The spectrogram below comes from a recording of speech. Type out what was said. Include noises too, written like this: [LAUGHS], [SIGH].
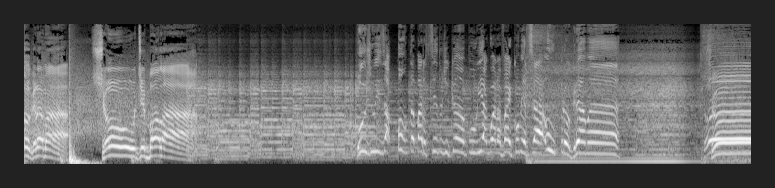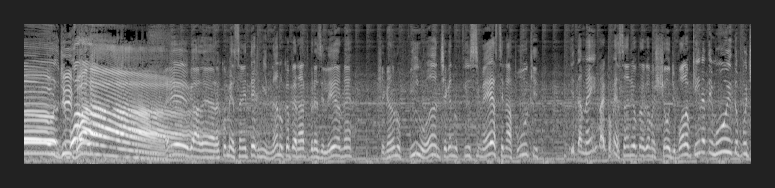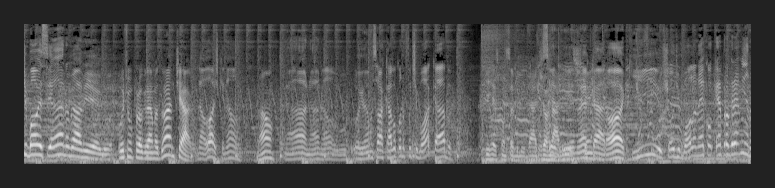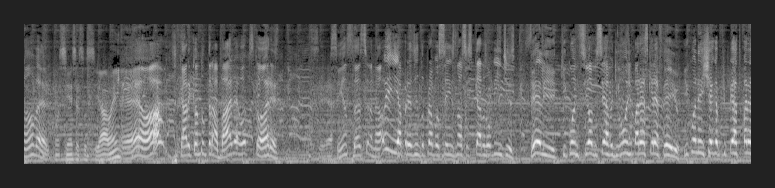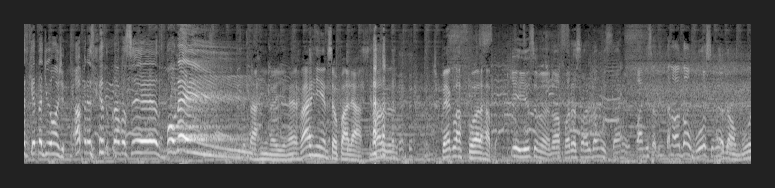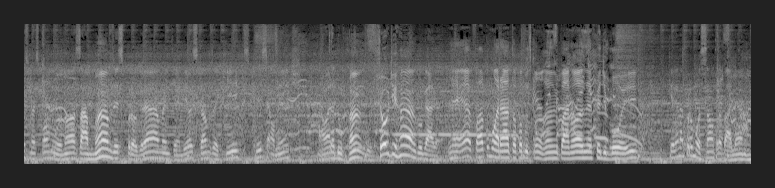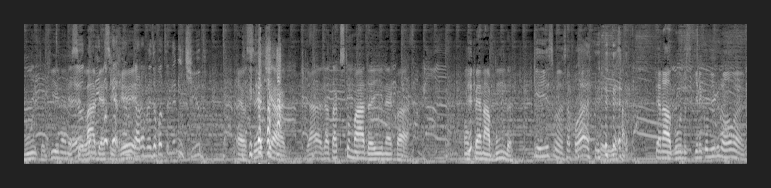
programa Show de Bola! O juiz aponta para o centro de campo e agora vai começar o programa. Show de bola! Ei, galera, começando e terminando o Campeonato Brasileiro, né? Chegando no fim o ano, chegando no fim o semestre na PUC. E também vai começando aí o programa Show de Bola, porque ainda tem muito futebol esse ano, meu amigo. Último programa do ano, Thiago? Não, lógico que não. Não? Não, não, não. O programa só acaba quando o futebol acaba. Que responsabilidade Você jornalística. vê, não é, cara? Ó, aqui o show de bola não é qualquer programinha, não, velho. Consciência social, hein? É, ó, os caras que andam trabalho é outra história. Certo. Sensacional. E apresento pra vocês, nossos caros ouvintes, ele que quando se observa de longe parece que ele é feio. E quando ele chega de perto parece que ele tá de longe. Apresento pra vocês, Volney! Tá rindo aí, né? Vai rindo, seu palhaço. Eu te pego lá fora, rapaz. Que isso, mano. Lá fora é só hora de almoçar, né? Mim só tem que estar na hora do almoço, né, Hora do almoço, mas como nós amamos esse programa, entendeu? Estamos aqui especialmente na hora do rango. Show de rango, galera. É, fala com o Morato ó, pra buscar um rango pra nós, né? Fica de boa aí. Querendo a promoção, trabalhando muito aqui, né? Nesse eu Lab SG. querendo, cara, mas eu vou ser demitido. É, você, [LAUGHS] Thiago, já, já tá acostumado aí, né, com, a, com o pé na bunda. Que isso, mano? Sai fora. Que isso. [LAUGHS] Pé na bunda, isso aqui não é comigo não, mano.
